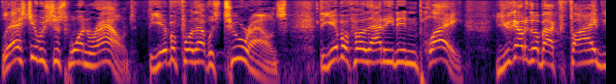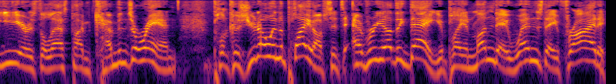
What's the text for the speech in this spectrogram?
Last year was just one round. The year before that was two rounds. The year before that, he didn't play. You got to go back five years the last time Kevin Durant, because you know in the playoffs, it's every other day. You're playing Monday, Wednesday, Friday.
